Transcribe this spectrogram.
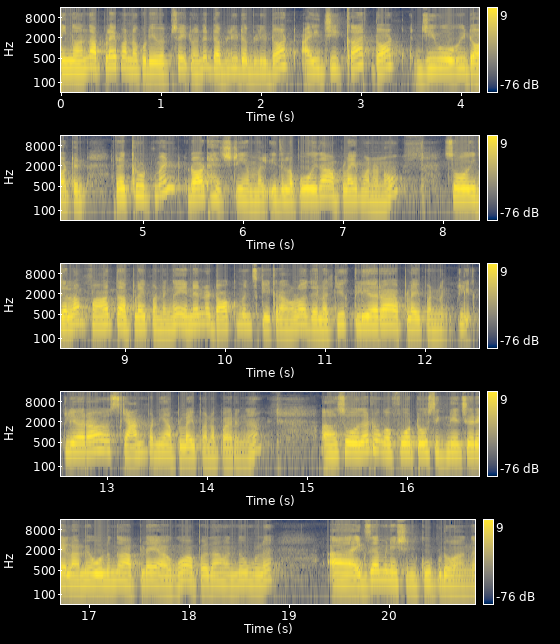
நீங்கள் வந்து அப்ளை பண்ணக்கூடிய வெப்சைட் வந்து W W dot IG car dot GOV dot in recruitment dot HTML இதில் போய் தான் அப்ளை பண்ணணும். ஸோ இதெல்லாம் பார்த்து அப்ளை பண்ணுங்கள் என்னென்ன டாக்குமெண்ட்ஸ் கேட்குறாங்களோ அது எல்லாத்தையும் கிளியராக அப்ளை பண்ணு க்ளி கிளியராக ஸ்கேன் பண்ணி அப்ளை பண்ண பாருங்கள் ஸோ தட் உங்கள் ஃபோட்டோ சிக்னேச்சர் எல்லாமே ஒழுங்காக அப்ளை ஆகும். அப்போ தான் வந்து உங்களை எக்ஸாமினேஷன் கூப்பிடுவாங்க.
